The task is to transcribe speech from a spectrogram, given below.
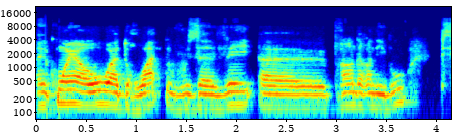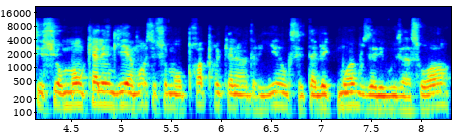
le coin en haut à droite, vous avez euh, prendre rendez-vous. c'est sur mon calendrier à moi, c'est sur mon propre calendrier. Donc, c'est avec moi, vous allez vous asseoir.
